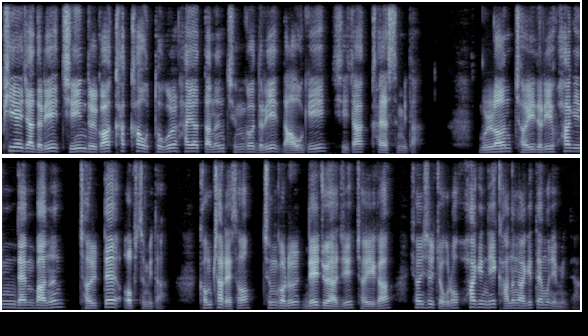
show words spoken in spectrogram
피해자들이 지인들과 카카오톡을 하였다는 증거들이 나오기 시작하였습니다. 물론 저희들이 확인된 바는 절대 없습니다. 검찰에서 증거를 내줘야지 저희가 현실적으로 확인이 가능하기 때문입니다.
